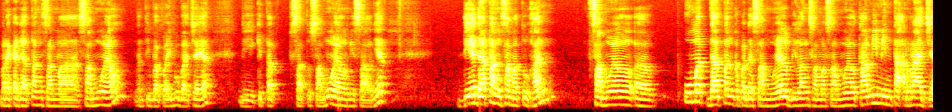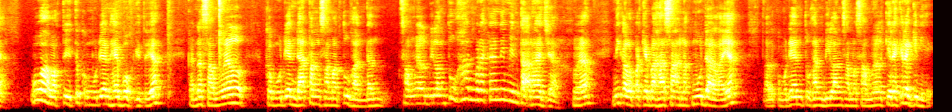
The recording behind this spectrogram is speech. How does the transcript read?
Mereka datang sama Samuel, nanti Bapak Ibu baca ya, di kitab 1 Samuel misalnya. Dia datang sama Tuhan, Samuel uh, umat datang kepada Samuel bilang sama Samuel, "Kami minta raja." Wah, waktu itu kemudian heboh gitu ya. Karena Samuel kemudian datang sama Tuhan dan Samuel bilang, "Tuhan, mereka ini minta raja." Ya. Ini kalau pakai bahasa anak muda lah ya. Lalu kemudian Tuhan bilang sama Samuel, kira-kira gini,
